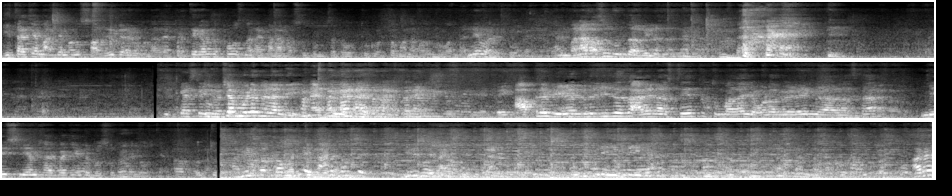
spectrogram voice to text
गीताच्या माध्यमातून सादरीकरण होणार आहे. प्रत्येकामध्ये पोहोचणार आहे. मनापासून तुमचं कौतुक करतो. मनापासून तुम्हाला धन्यवाद देतो आणि मनापासून तुमचं अभिनंदन तुमच्यामुळे मिळाली. आपले वीरेंद्रजी जर आले नसते तर तुम्हाला एवढा वेळही मिळाला नसता. मी सीएम साहेबांच्या इथे बसून राहिलो. अरे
